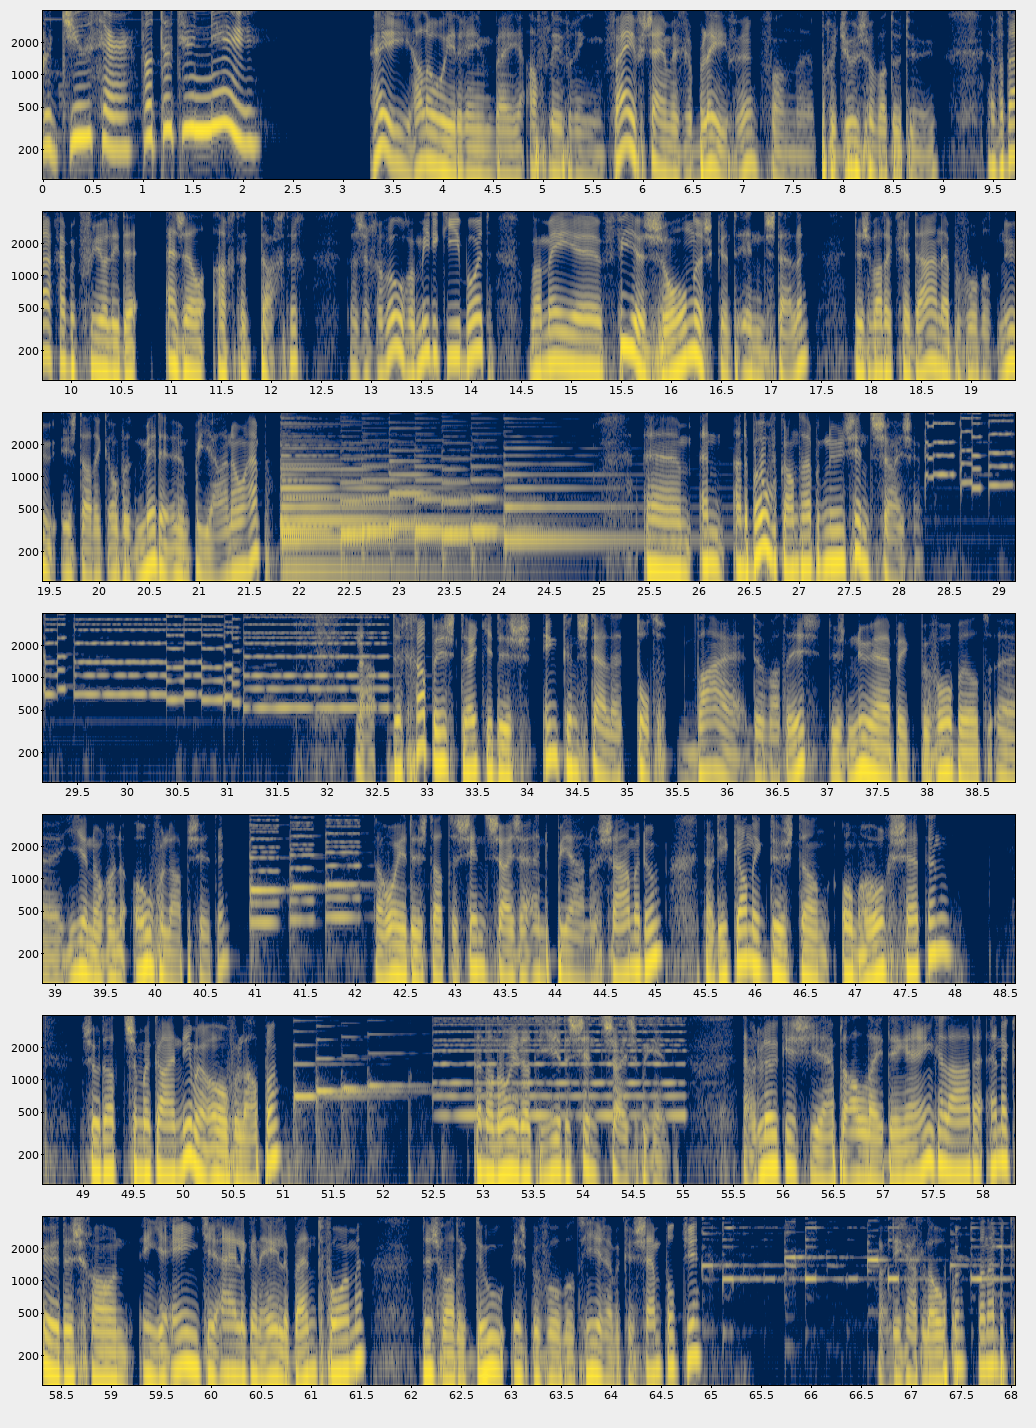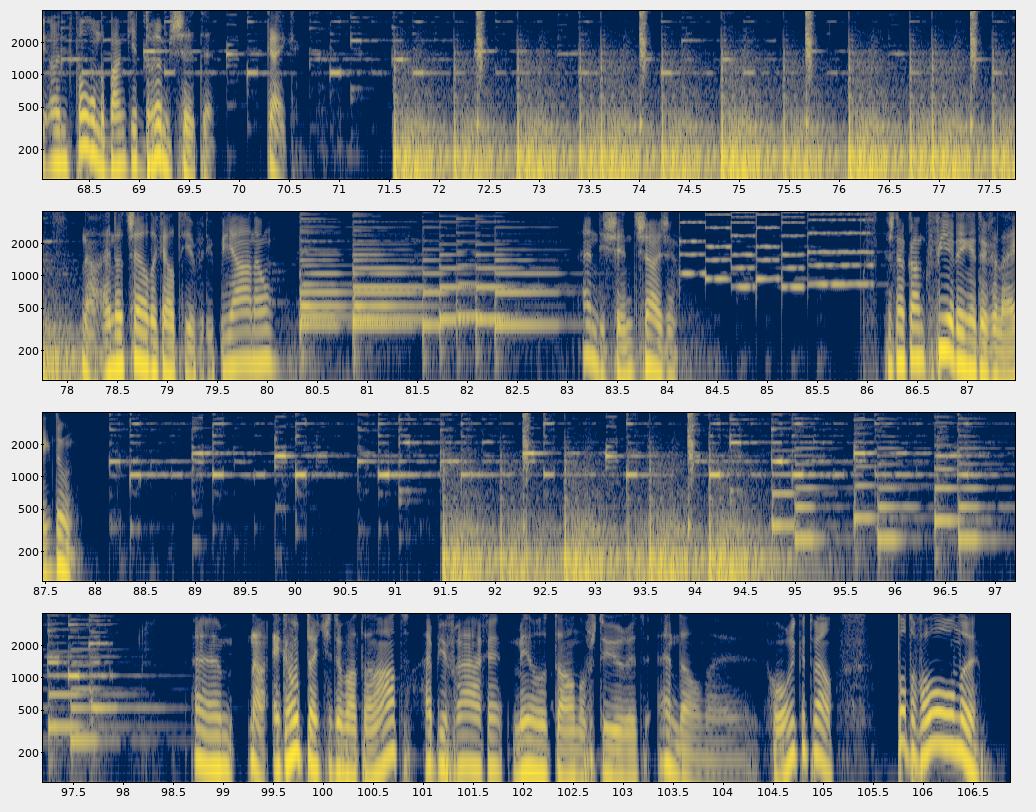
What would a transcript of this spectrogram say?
Producer, wat doet u nu? Hey, hallo iedereen. Bij aflevering 5 zijn we gebleven van uh, Producer, wat doet u nu? En vandaag heb ik voor jullie de SL88. Dat is een gewogen MIDI keyboard waarmee je vier zones kunt instellen. Dus wat ik gedaan heb bijvoorbeeld nu is dat ik op het midden een piano heb. Um, en aan de bovenkant heb ik nu een synthesizer. Nou, de grap is dat je dus in kunt stellen tot waar er wat is. Dus nu heb ik bijvoorbeeld uh, hier nog een overlap zitten. Dan hoor je dus dat de synthesizer en de piano samen doen. Nou, die kan ik dus dan omhoog zetten. Zodat ze elkaar niet meer overlappen. En dan hoor je dat hier de synthesizer begint. Nou, het leuke is, je hebt allerlei dingen ingeladen. En dan kun je dus gewoon in je eentje eigenlijk een hele band vormen. Dus wat ik doe is bijvoorbeeld, hier heb ik een sampletje. Nou, die gaat lopen. Dan heb ik het volgende bankje drums zitten. Kijk. Nou, en datzelfde geldt hier voor die piano. En die synthesizer. Dus dan kan ik vier dingen tegelijk doen. Um, nou, ik hoop dat je er wat aan had. Heb je vragen? Mail het dan of stuur het. En dan uh, hoor ik het wel. Tot de volgende!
